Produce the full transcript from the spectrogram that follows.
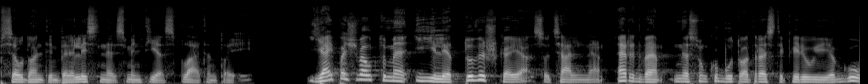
pseudoantiimperialistinės minties platintojai. Jei pažvelgtume į lietuviškąją socialinę erdvę, nesunku būtų atrasti kairiųjų jėgų,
